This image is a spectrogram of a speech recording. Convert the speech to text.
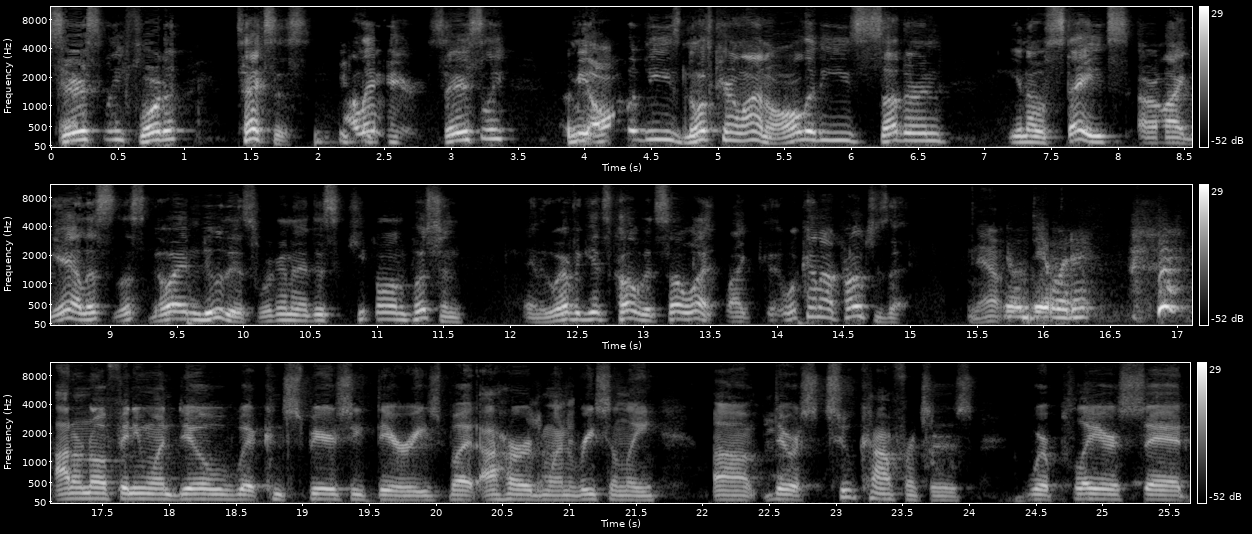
seriously, Florida, Texas. I live here. Seriously, I mean, all of these North Carolina, all of these southern, you know, states are like, yeah, let's let's go ahead and do this. We're gonna just keep on pushing, and whoever gets COVID, so what? Like, what kind of approach is that? Yeah. You'll deal with it. I don't know if anyone deal with conspiracy theories, but I heard one recently. Um, there was two conferences where players said,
